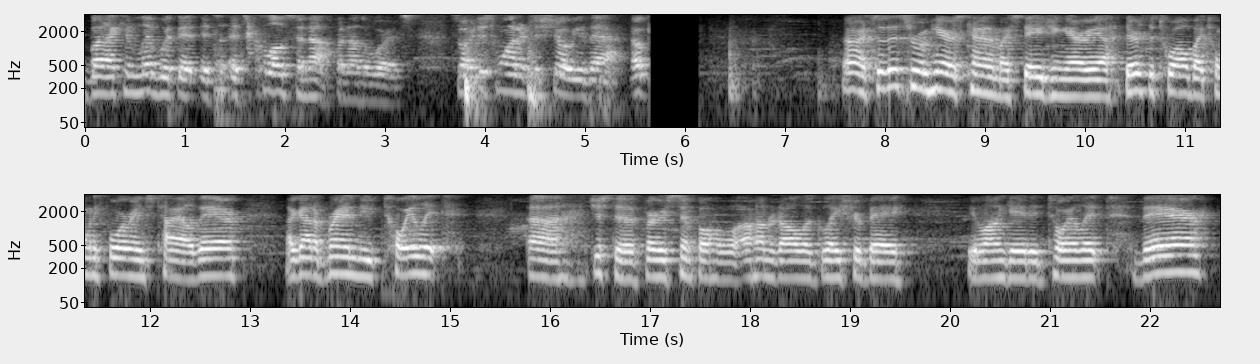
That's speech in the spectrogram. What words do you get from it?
but I can live with it. It's, it's close enough, in other words. So I just wanted to show you that. Okay. Alright, so this room here is kind of my staging area. There's the 12 by 24 inch tile there. I got a brand new toilet. Uh, just a very simple $100 Glacier Bay elongated toilet there.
